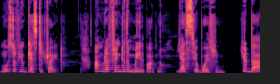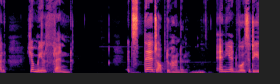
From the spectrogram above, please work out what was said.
most of you guessed it right. I'm referring to the male partner. Yes, your boyfriend, your dad, your male friend. It's their job to handle any adversity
